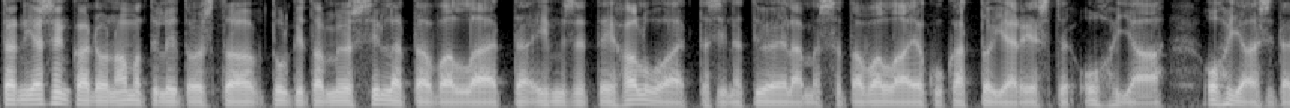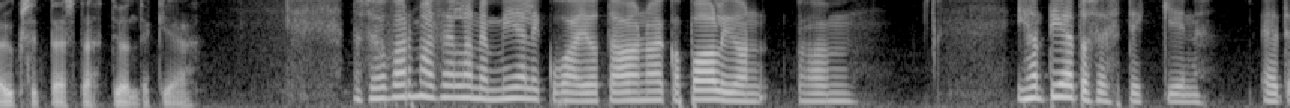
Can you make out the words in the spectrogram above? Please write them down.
tämän jäsenkadon ammattiliitoista tulkita myös sillä tavalla, että ihmiset ei halua, että siinä työelämässä tavallaan joku kattojärjestö ohjaa, ohjaa sitä yksittäistä työntekijää? No se on varmaan sellainen mielikuva, jota on aika paljon... Um, ihan tietoisestikin et,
